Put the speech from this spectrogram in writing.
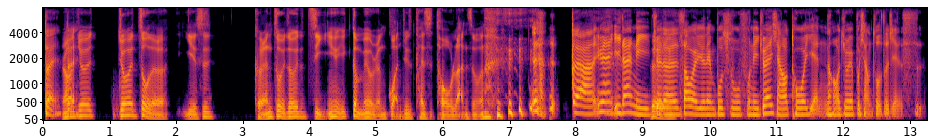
对对然后就会就会做的也是。可能做一做就自己，因为更没有人管，就是开始偷懒什么的。对啊，因为一旦你觉得稍微有点不舒服，你就会想要拖延，然后就会不想做这件事。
